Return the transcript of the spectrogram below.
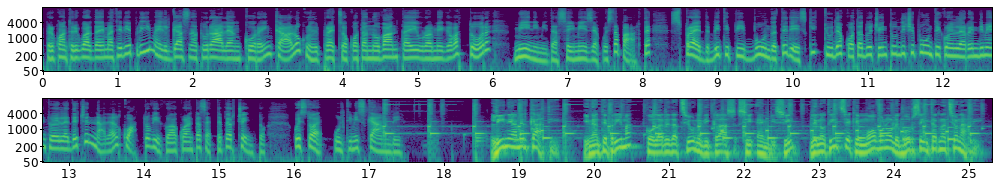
Per quanto riguarda le materie prime, il gas naturale è ancora in calo calo con il prezzo a quota 90 euro al megawattore, minimi da sei mesi a questa parte, spread BTP Bund tedeschi chiude a quota 211 punti con il rendimento del decennale al 4,47%. Questo è Ultimi Scambi. Linea mercati. In anteprima, con la redazione di Class CNBC, le notizie che muovono le borse internazionali.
